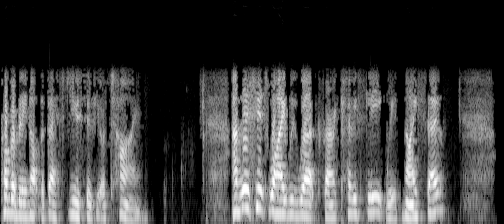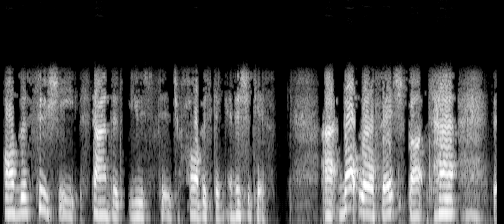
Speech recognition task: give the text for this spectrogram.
probably not the best use of your time. And this is why we work very closely with NISO on the Sushi Standard Usage Harvesting Initiative. Uh, not rawfish, but uh, the,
